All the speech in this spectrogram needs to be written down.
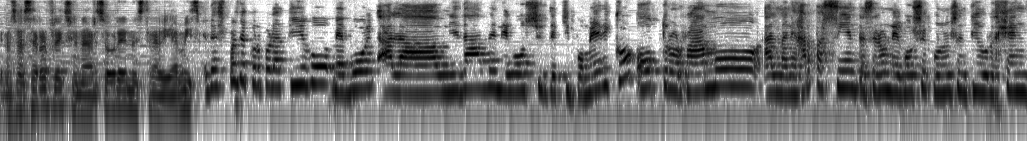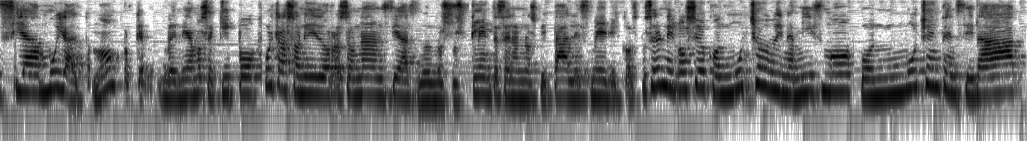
que nos hace reflexionar sobre nuestra vida misma. Después de corporativo me voy a la unidad de negocios de equipo médico. Otro ramo, al manejar pacientes, era un negocio con un sentido de urgencia muy alto, ¿no? Porque vendíamos equipo, ultrasonido, resonancias, nuestros clientes eran hospitales, médicos. Pues era un negocio con mucho dinamismo, con mucha intensidad,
